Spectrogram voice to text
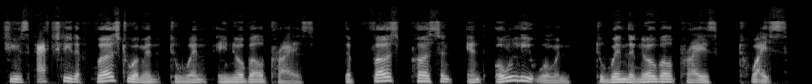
She was actually the first woman to win a Nobel Prize, the first person and only woman to win the Nobel Prize twice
